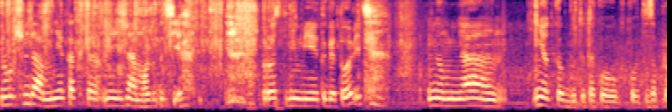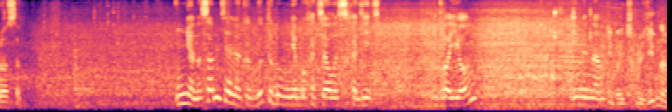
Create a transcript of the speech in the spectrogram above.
Ну, в общем, да, мне как-то, ну, не знаю, может быть, я просто не умею это готовить. Но у меня нет как будто такого какого-то запроса. Не, на самом деле, как будто бы мне бы хотелось сходить вдвоем. Именно. Типа эксклюзивно?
